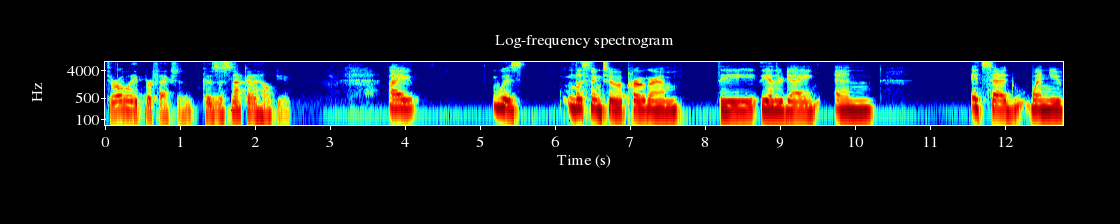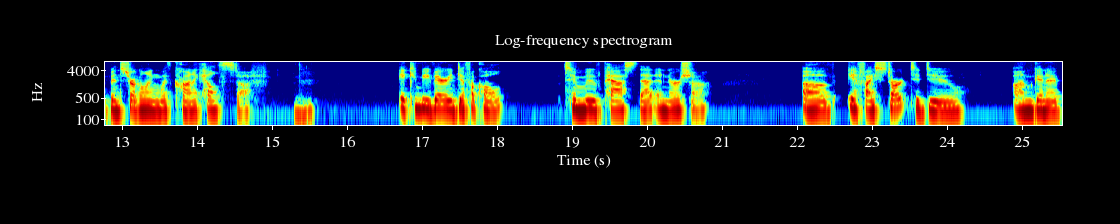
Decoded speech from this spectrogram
Throw away perfection because it's not going to help you. I was listening to a program the the other day and it said when you've been struggling with chronic health stuff, mm-hmm. it can be very difficult to move past that inertia of if I start to do, I'm going to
